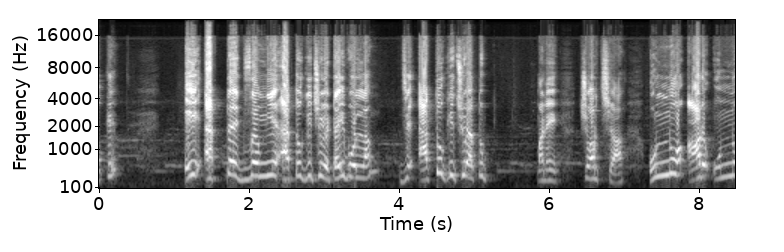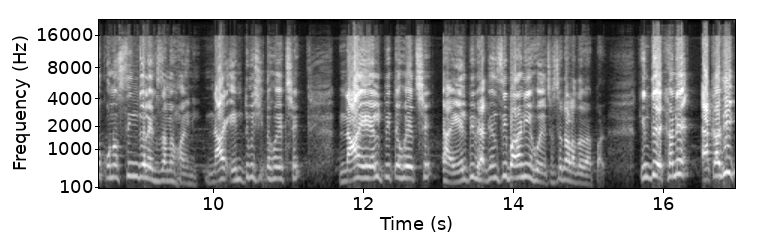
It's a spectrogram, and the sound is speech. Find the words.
ওকে এই একটা এক্সাম নিয়ে এত কিছু এটাই বললাম যে এত কিছু, এত মানে চর্চা অন্য আর অন্য কোনো সিঙ্গেল এক্সামে হয়নি। না এনটিপিসিতে হয়েছে, না এলপিতে হয়েছে হ্যাঁ এলপি ভ্যাকেন্সি বাড়ানিয়ে হয়েছে, সেটা আলাদা ব্যাপার। কিন্তু এখানে একাধিক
